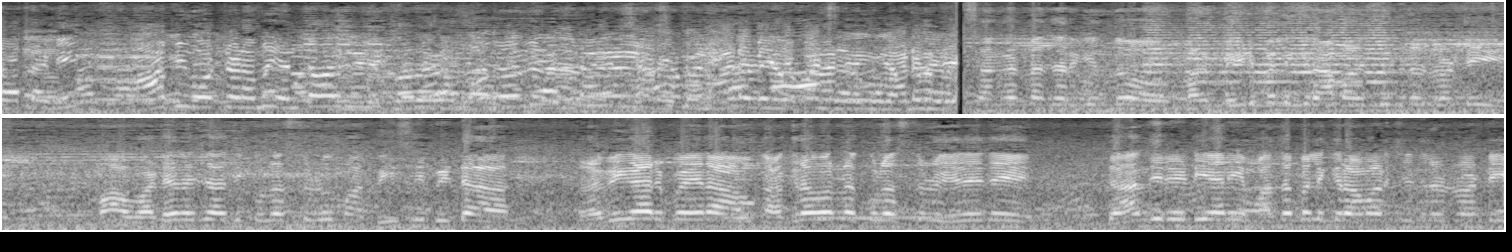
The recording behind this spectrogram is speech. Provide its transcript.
అతన్ని ఆపి కొట్టడం ఎంత సంఘటన జరిగిందో మన మేడిపల్లి గ్రామానికి చెందినటువంటి మా వడేర జాతి కులస్తుడు మా బీసీ బిడ్డ రవి గారి పైన ఒక అగ్రవర్ణ కులస్తుడు ఏదైతే గాంధీరెడ్డి అని మందపల్లి గ్రామానికి చెందినటువంటి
